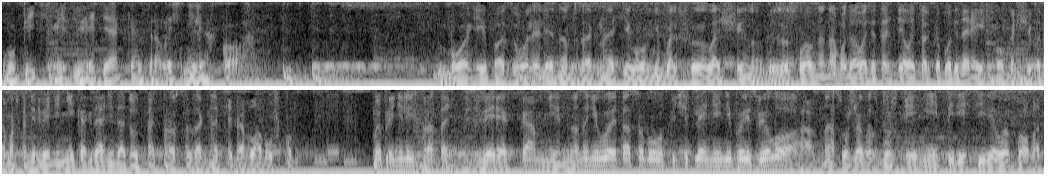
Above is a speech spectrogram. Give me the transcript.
Убить медведя оказалось нелегко. Боги позволили нам загнать его в небольшую лощину. Безусловно, нам удалось это сделать только благодаря их помощи, потому что медведи никогда не дадут так просто загнать себя в ловушку. Мы принялись бросать в зверя камни, но на него это особого впечатления не произвело, а в нас уже возбуждение пересилило голод.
